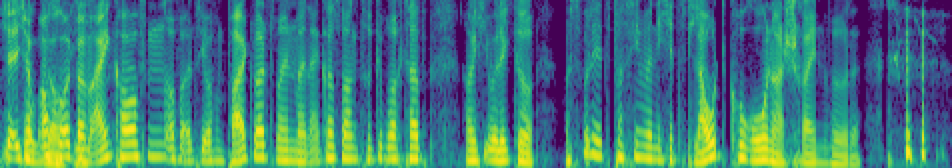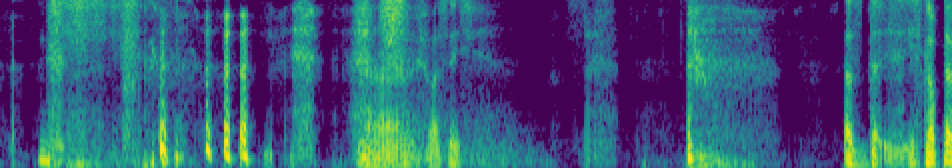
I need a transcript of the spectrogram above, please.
Ich, ich habe auch heute beim Einkaufen, auf, als ich auf dem Parkplatz meinen, meinen Einkaufswagen zurückgebracht habe, habe ich überlegt so, was würde jetzt passieren, wenn ich jetzt laut Corona schreien würde? Ja, ich weiß nicht. Also da, ich glaube, da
